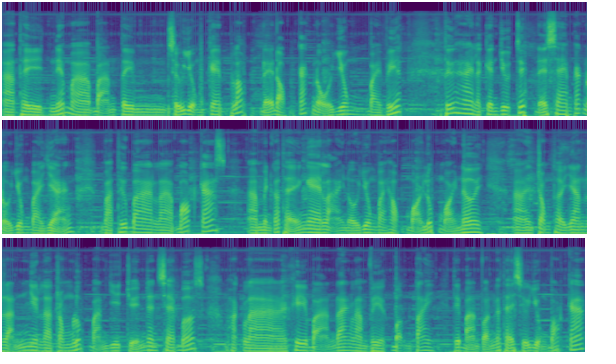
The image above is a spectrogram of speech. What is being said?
À, thì nếu mà bạn tìm sử dụng kênh blog để đọc các nội dung bài viết thứ hai là kênh youtube để xem các nội dung bài giảng và thứ ba là podcast. À, mình có thể nghe lại nội dung bài học mọi lúc mọi nơi à, trong thời gian rảnh như là trong lúc bạn di chuyển trên xe bus hoặc là khi bạn đang làm việc bận tay thì bạn vẫn có thể sử dụng podcast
